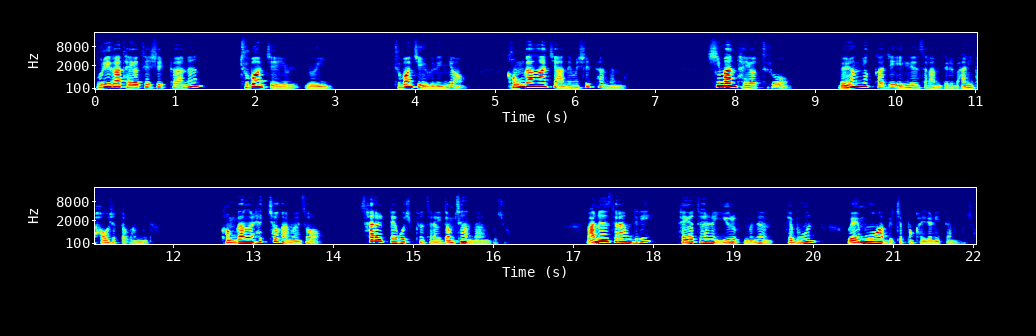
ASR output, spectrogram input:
우리가 다이어트에 실패하는 두 번째 요인. 두 번째 요인은요. 건강하지 않으면 실패한다는 거예요. 심한 다이어트로 면역력까지 잃는 사람들을 많이 봐오셨다고 합니다. 건강을 해쳐가면서 살을 빼고 싶은 사람이 넘쳐난다는 거죠. 많은 사람들이 다이어트 하는 이유를 보면은 대부분 외모와 밀접한 관련이 있다는 거죠.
